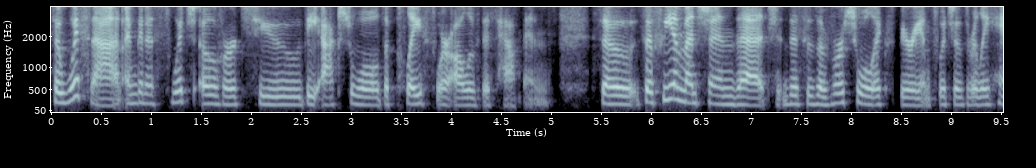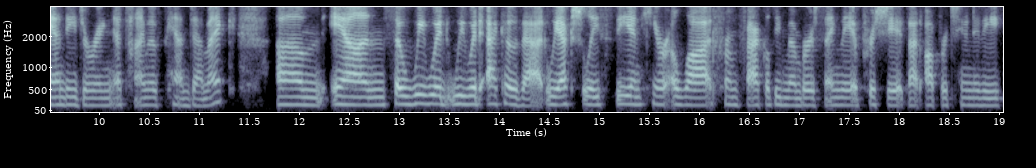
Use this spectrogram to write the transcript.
So with that, I'm going to switch over to the actual, the place where all of this happens. So Sophia mentioned that this is a virtual experience, which is really handy during a time of pandemic. Um, and so we would we would echo that. We actually see and hear a lot from faculty members saying they appreciate that opportunity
